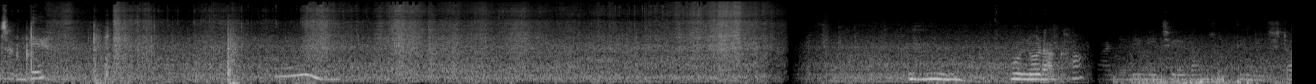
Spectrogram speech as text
যাকে হলো রাখা। ফাইনালি নিচে এলাম সত্যি নিচটা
